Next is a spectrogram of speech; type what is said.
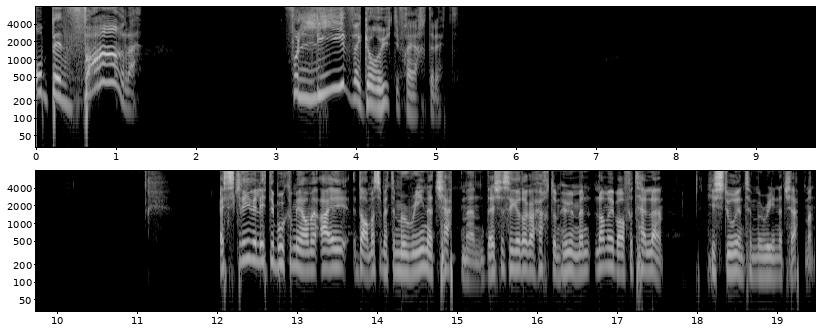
og bevar det. For livet går ut ifra hjertet ditt. Jeg skriver litt i boka mi om ei dame som heter Marina Chapman. Det er ikke sikkert dere har hørt om hun, men La meg bare fortelle historien til Marina Chapman.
